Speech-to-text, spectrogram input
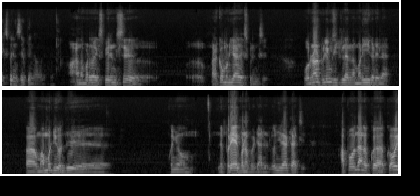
எக்ஸ்பீரியன்ஸ் எப்படின்னு உங்களுக்கு? அந்த மாதிரி தான் எக்ஸ்பீரியன்ஸு மறக்க முடியாத எக்ஸ்பீரியன்ஸு ஒரு நாள் ஃபிலிம் சிட்டியில் இருந்த மளிகை கடையில் மம்முட்டி வந்து கொஞ்சம் இந்த ப்ரேயர் பண்ண போயிட்டார். கொஞ்சம் லேட் ஆச்சு. அப்போ வந்து அங்கே கோவை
